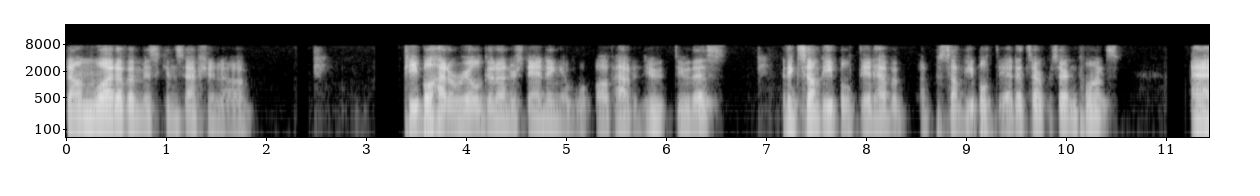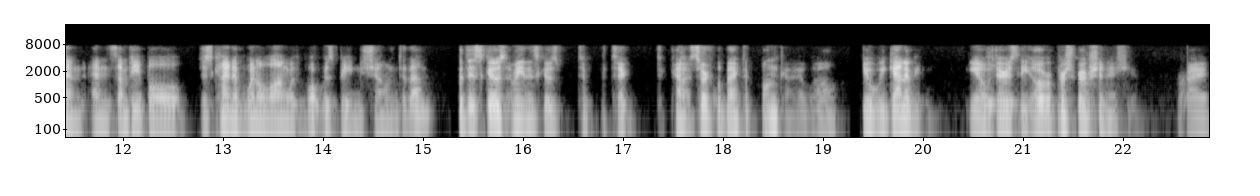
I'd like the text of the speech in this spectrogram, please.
somewhat of a misconception of people had a real good understanding of of how to do do this. I think some people did have a, a some people did at cer- certain points, and and some people just kind of went along with what was being shown to them. But this goes, I mean, this goes to to, to kind of circle back to bunkai. Well, you know, we kind of, you know, there's the overprescription issue, right?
